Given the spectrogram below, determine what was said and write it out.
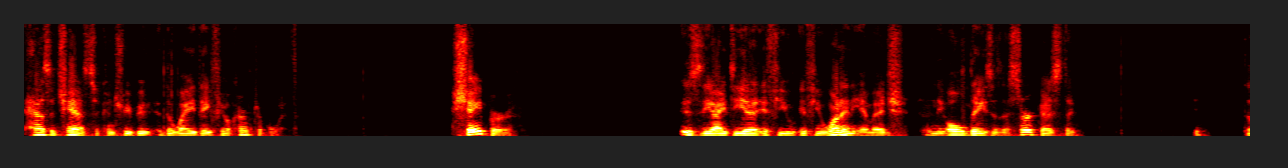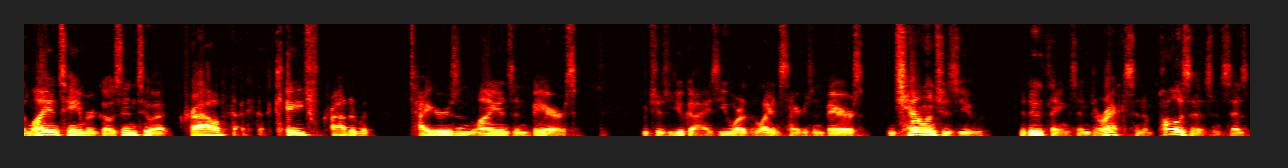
has a chance to contribute the way they feel comfortable with. Shaper is the idea if you if you want an image in the old days of the circus that the lion tamer goes into a crowd a cage crowded with tigers and lions and bears which is you guys you are the lions tigers and bears and challenges you to do things and directs and imposes and says,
